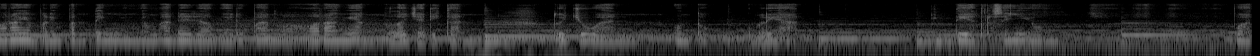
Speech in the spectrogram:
orang yang paling penting yang ada di dalam kehidupan lo orang yang lo jadikan tujuan untuk melihat dia tersenyum. Buat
